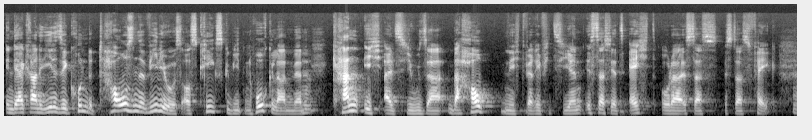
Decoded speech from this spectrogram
in der gerade jede Sekunde tausende Videos aus Kriegsgebieten hochgeladen werden, ja. kann ich als User überhaupt nicht verifizieren, ist das jetzt echt oder ist das, ist das fake. Ja.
